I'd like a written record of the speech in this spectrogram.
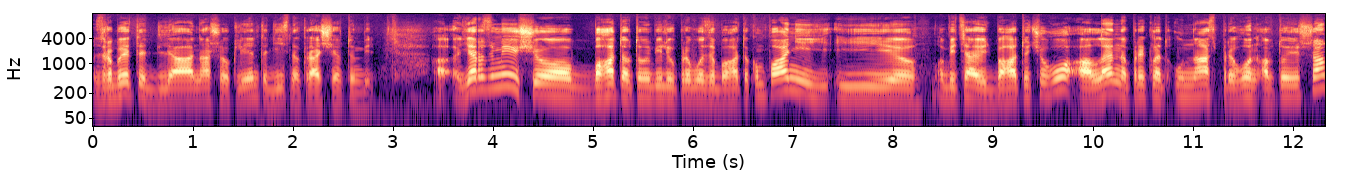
зробити для нашого клієнта дійсно кращий автомобіль. Я розумію, що багато автомобілів привозять багато компаній і обіцяють багато чого, але, наприклад, у нас пригон авто США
